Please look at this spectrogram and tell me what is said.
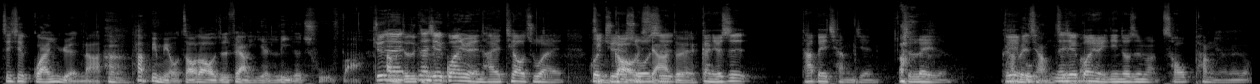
这些官员啊，他并没有遭到就是非常严厉的处罚，就是那些官员还跳出来会觉得说是，对，感觉是他被强奸之类的，他被强奸，那些官员一定都是嘛超胖的那种。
